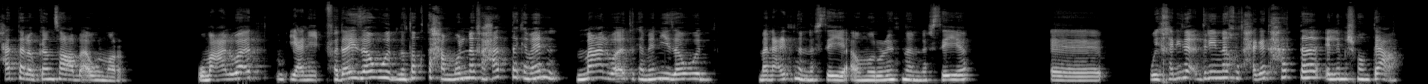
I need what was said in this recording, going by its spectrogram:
حتى لو كان صعب أول مرة. ومع الوقت يعني فده يزود نطاق تحملنا فحتى كمان مع الوقت كمان يزود مناعتنا النفسية أو مرونتنا النفسية آه ويخلينا قادرين ناخد حاجات حتى اللي مش ممتعة.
